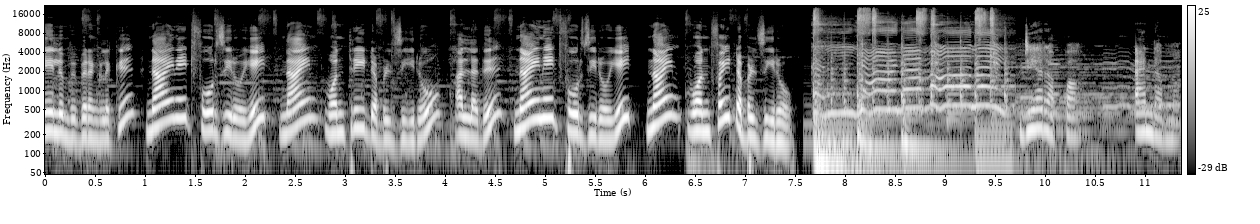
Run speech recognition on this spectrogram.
மேலும் விவரங்களுக்கு nine eight four zero eight nine one three double zero அல்லது nine eight four zero eight nine one five double zero. Dear Appa and Amma,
